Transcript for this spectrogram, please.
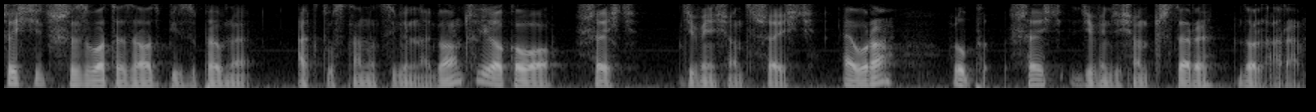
33 zł za odpis zupełny aktu stanu cywilnego, czyli około 6,96 euro lub 6,94 dolara.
